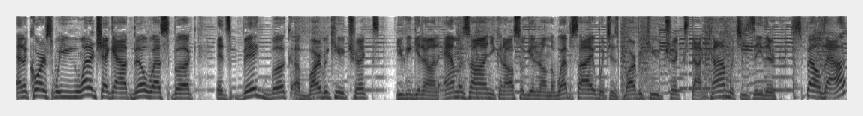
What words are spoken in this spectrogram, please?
And of course, we want to check out Bill West's book. It's Big Book of Barbecue Tricks you can get it on Amazon. You can also get it on the website, which is barbecuetricks.com, which is either spelled out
